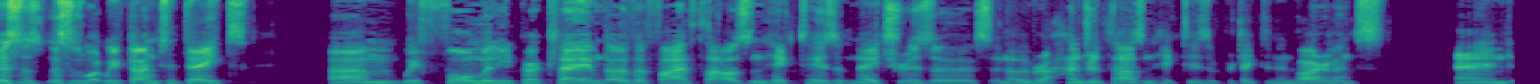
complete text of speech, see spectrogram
this is, this is what we've done to date. Um, we formally proclaimed over 5,000 hectares of nature reserves and over 100,000 hectares of protected environments. And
